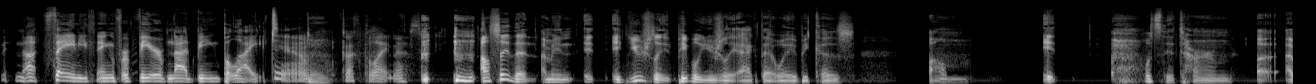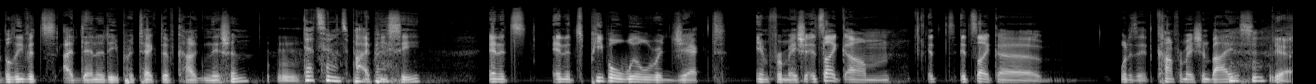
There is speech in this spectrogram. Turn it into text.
and not say anything for fear of not being polite. Yeah. Fuck politeness. I'll say that. I mean, it, it usually people usually act that way because, um, it what's the term? Uh, I believe it's identity protective cognition, That sounds about right. IPC, and it's and it's people will reject information. It's like um, it's it's like a what is it? Confirmation bias. Yeah.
